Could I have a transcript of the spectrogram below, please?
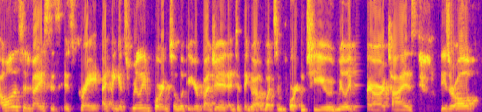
all this advice is, is great. I think it's really important to look at your budget and to think about what's important to you, and really prioritize. These are all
